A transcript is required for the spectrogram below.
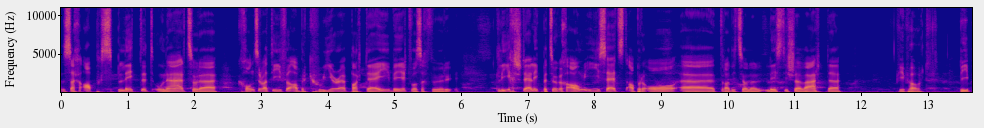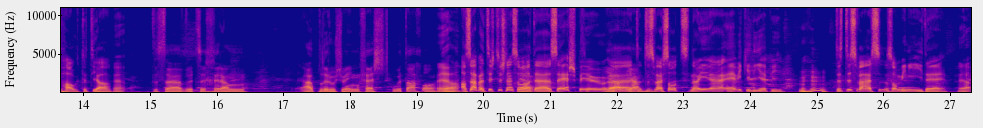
sich absplittet und dann zu einer konservativen, aber queeren Partei wird, die sich für Gleichstellung bezüglich allem einsetzt, aber auch äh, traditionalistische Werte Piephaut. beibehaltet. Ja. Das äh, wird sicher am Alpler und Schwingfest gut ankommen. Ja. Also eben, das ist, das ist nicht so, Ja. der Seespiel, Ja, äh, ja. das wäre so das neue äh, ewige Liebe. Mhm. Das, das wäre so so meine Idee. Ja.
